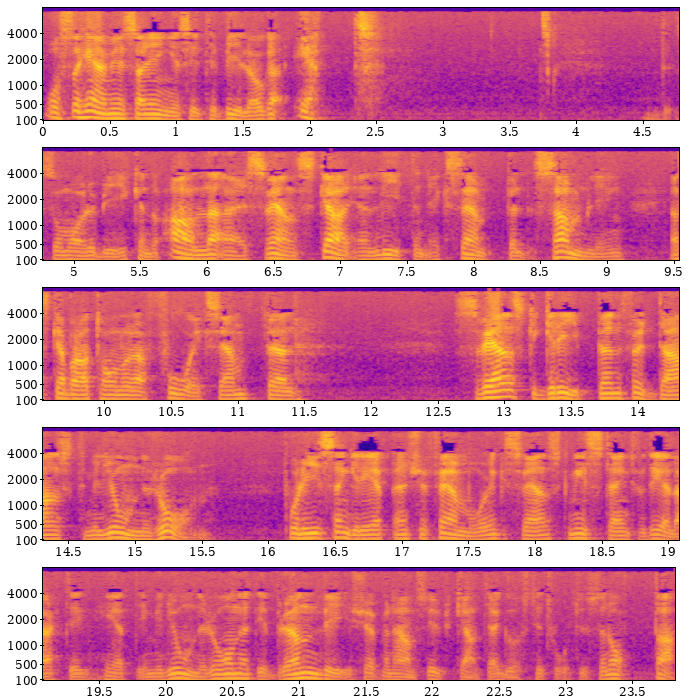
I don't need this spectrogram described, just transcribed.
Och så hänvisar Inge sig till bilaga 1 som har rubriken då Alla är svenskar, en liten exempelsamling. Jag ska bara ta några få exempel. Svensk gripen för danskt miljonrån. Polisen grep en 25-årig svensk misstänkt för delaktighet i miljonrånet i Brönnby i Köpenhamns utkant i augusti 2008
